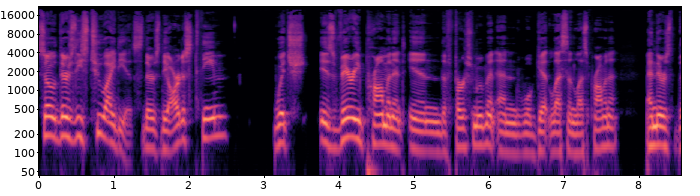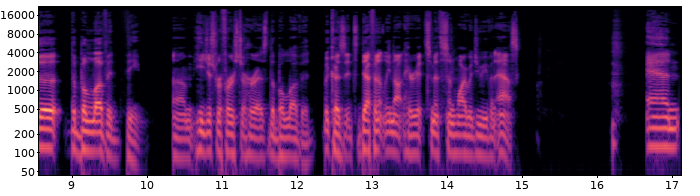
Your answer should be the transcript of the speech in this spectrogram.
So there's these two ideas. There's the artist theme, which is very prominent in the first movement and will get less and less prominent. And there's the the beloved theme. Um, he just refers to her as the beloved because it's definitely not Harriet Smithson. Why would you even ask? And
